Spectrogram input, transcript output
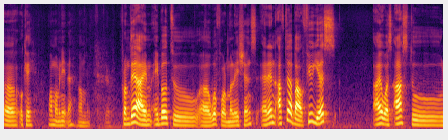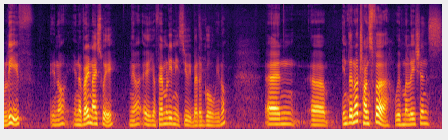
uh, okay, one more minute. Uh, one minute. Yeah. From there, I'm able to uh, work for Malaysians. And then after about a few years, I was asked to leave, you know, in a very nice way. Know, hey, your family needs you, you better go, you know. And uh, internal transfer with Malaysians,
